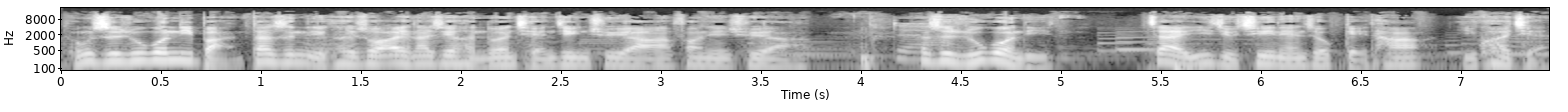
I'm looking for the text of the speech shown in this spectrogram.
同时，如果你把，但是你可以说，哎，那些很多人钱进去啊，放进去啊，但是如果你在一九七一年的时候给他一块钱，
